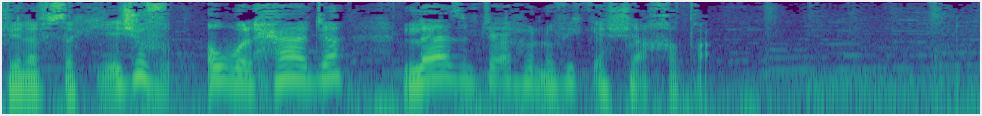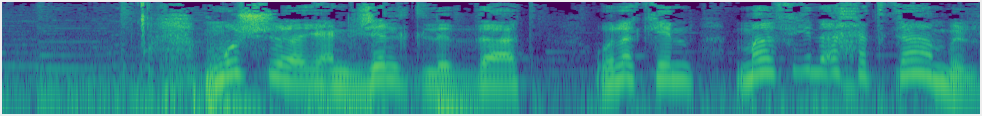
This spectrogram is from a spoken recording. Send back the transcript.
في نفسك. شوف أول حاجة لازم تعرف إنه فيك أشياء خطأ. مش يعني جلد للذات ولكن ما فينا أحد كامل.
